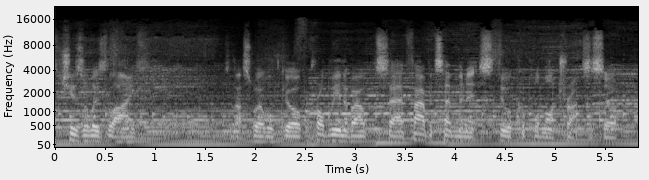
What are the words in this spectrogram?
Checked. Chisel is live. So that's where we'll go. Probably in about uh, five or ten minutes, do a couple of more tracks or so.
